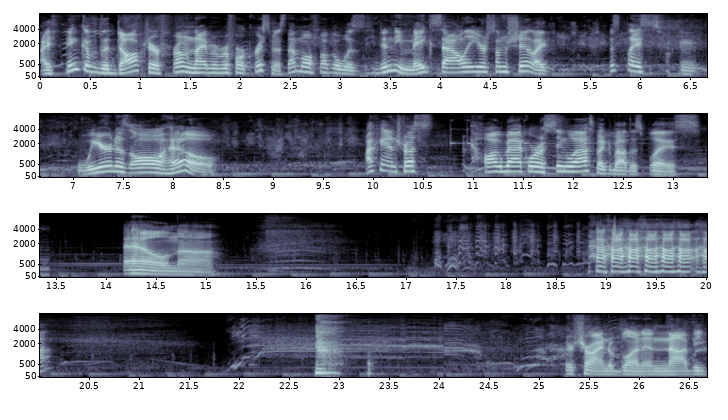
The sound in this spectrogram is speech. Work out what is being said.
I think of the doctor from Nightmare Before Christmas. That motherfucker was... He, didn't he make Sally or some shit? Like, this place is fucking weird as all hell. I can't trust Hogback or a single aspect about this place. Hell nah. Ha ha ha ha ha ha ha. They're trying to blend in and not be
